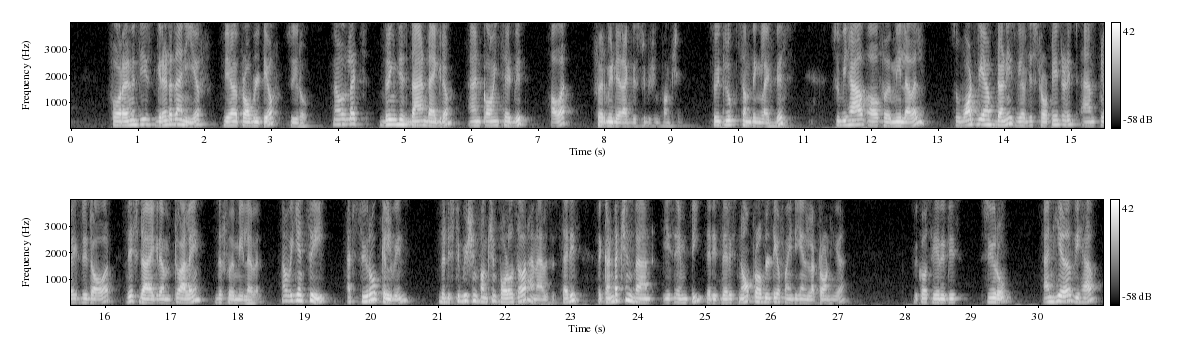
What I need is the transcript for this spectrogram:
for energies greater than EF we have a probability of 0. Now let's bring this band diagram and coincide with our Fermi-Dirac distribution function. So it looks something like this. So we have our Fermi level. So what we have done is we have just rotated it and placed it over this diagram to align the Fermi level. Now we can see at 0 Kelvin the distribution function follows our analysis. That is the conduction band is empty. That is there is no probability of finding an electron here because here it is 0 and here we have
